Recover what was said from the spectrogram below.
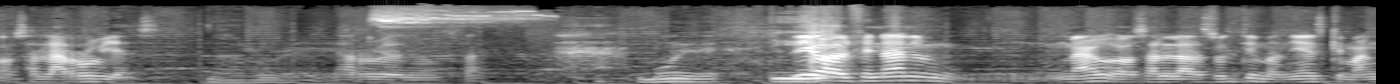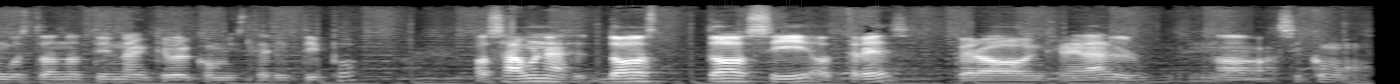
O sea, las rubias. Las rubias. Las rubias me gustan. Muy bien. Digo, al final, me hago, o sea, las últimas niñas que me han gustado no tienen nada que ver con mi estereotipo. O sea, unas, dos, dos sí o tres, pero en general, no, así como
